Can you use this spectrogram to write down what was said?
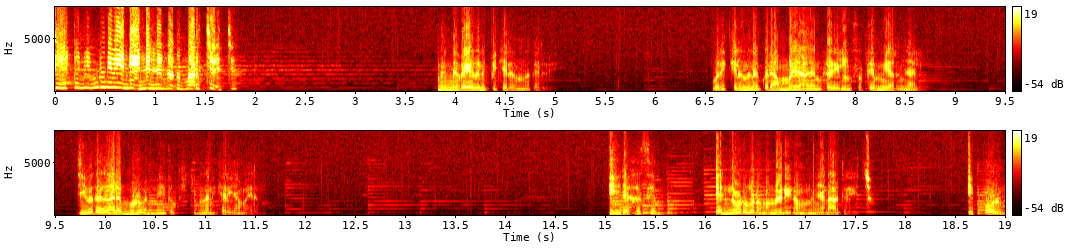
ചേട്ടൻ എന്തിനു വേണ്ടി എന്നിൽ നിന്നത് മറച്ചു വെച്ചു? നിന്നെ വേദനിപ്പിക്കരുതെന്ന് കരുതി. ഒരിക്കലും നിനക്കൊരു അമ്മയാകാൻ കഴിയില്ലെന്ന് സത്യം നീ അറിഞ്ഞാൽ ജീവിതകാലം മുഴുവൻ നീ ദുഃഖിക്കുമെന്ന് എനിക്കറിയാമായിരുന്നു. ഈ രഹസ്യം എന്നോടുകൂടെ മണ്ണടിയണമെന്ന് ഞാൻ ആഗ്രഹിച്ചു. ഇപ്പോഴും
